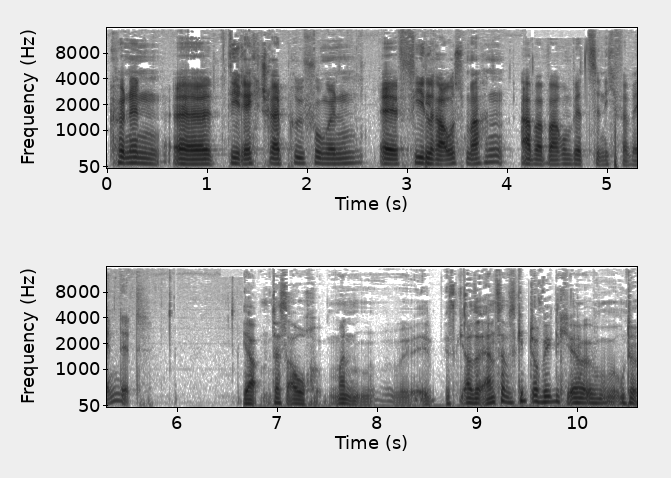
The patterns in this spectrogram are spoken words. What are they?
können äh, die Rechtschreibprüfungen äh, viel rausmachen, aber warum wird sie nicht verwendet? Ja, das auch. Man, es, also ernsthaft, es gibt auch wirklich äh, unter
